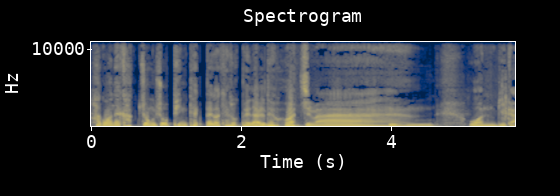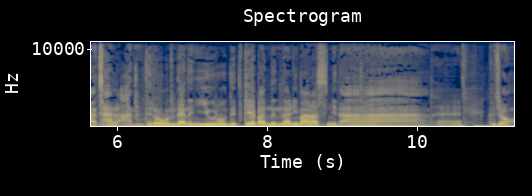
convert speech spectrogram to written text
학원에 각종 쇼핑 택배가 계속 배달되어 왔지만 음. 원비가 잘 안 들어온다는 이유로 늦게 받는 날이 많았습니다. 네. 그죠?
